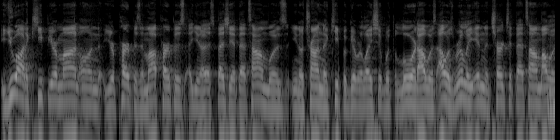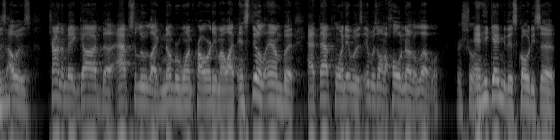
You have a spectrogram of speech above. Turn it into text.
you ought to keep your mind on your purpose, and my purpose, you know, especially at that time, was you know trying to keep a good relationship with the Lord. I was I was really in the church at that time. I was mm-hmm. I was trying to make God the absolute like number one priority in my life, and still am. But at that point, it was it was on a whole nother level. For sure. And he gave me this quote. He said,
